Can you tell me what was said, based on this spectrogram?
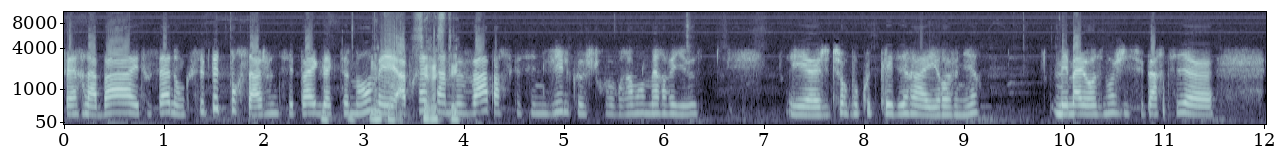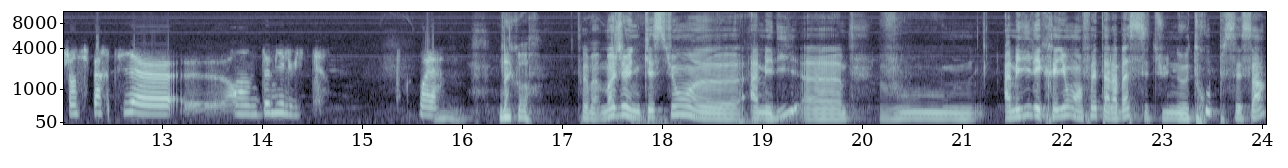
faire là-bas et tout ça. Donc c'est peut-être pour ça, je ne sais pas exactement. Mais D'accord, après, ça me va parce que c'est une ville que je trouve vraiment merveilleuse. Et euh, j'ai toujours beaucoup de plaisir à y revenir. Mais malheureusement, j'y suis partie, euh, j'en suis partie euh, en 2008. Voilà. D'accord. Très bien. Moi, j'ai une question, Amélie. Vous... Amélie Les Crayons, en fait, à la base, c'est une troupe, c'est ça?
